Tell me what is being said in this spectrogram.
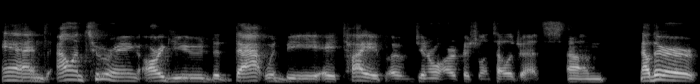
and alan turing argued that that would be a type of general artificial intelligence. Um, now there are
